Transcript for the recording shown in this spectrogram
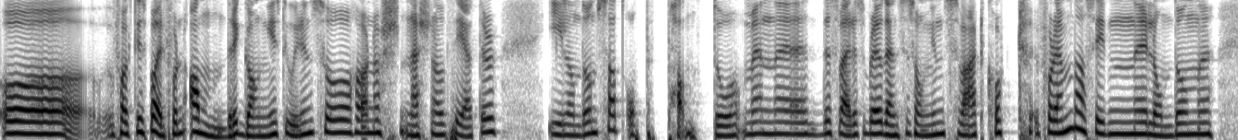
Og faktisk bare for den andre gang i historien så har National Theatre i London satt opp Panto. Men uh, dessverre så ble jo den sesongen svært kort for dem, da, siden London uh,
